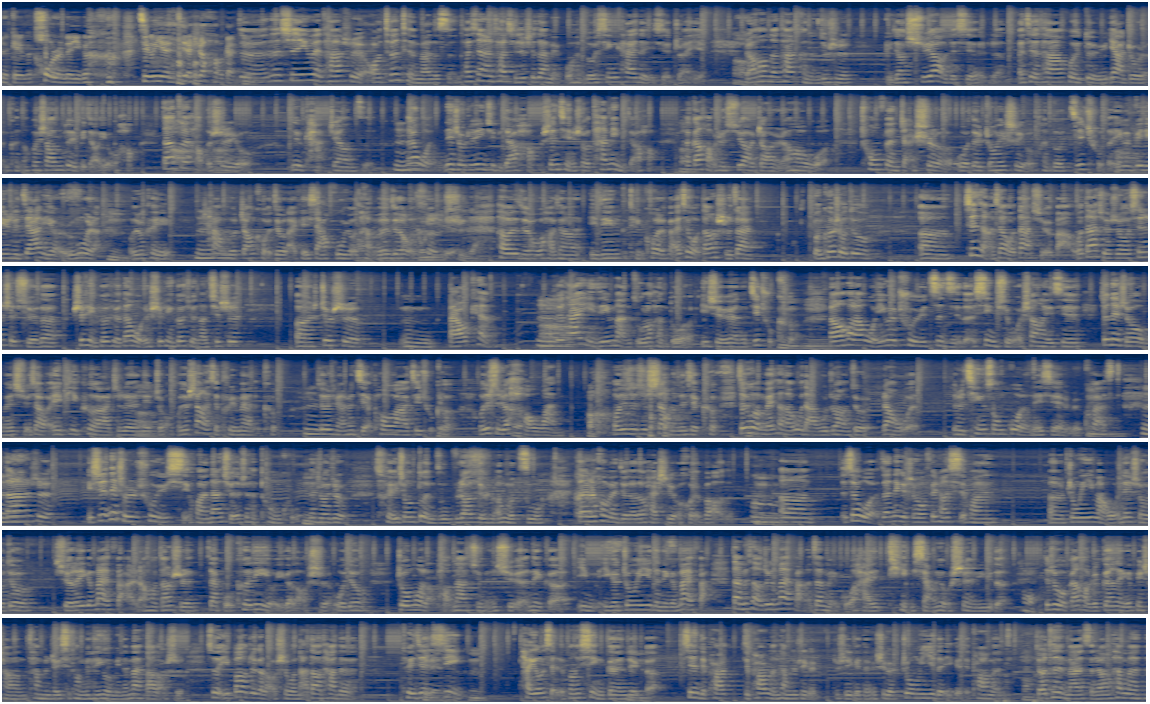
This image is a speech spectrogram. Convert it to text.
对给后人的一个 经验介绍，感觉。对，那是因为它是 alternative medicine，它现在它其实是在美国很多新开的一些专业，啊然后呢，它可能就是比较需要这些人，而且它会对于亚洲人可能会相对比较友好。当然，最好的是有绿卡这样子。嗯但是我那时候是运气比较好，申请的时候 timing 比较好，它刚好是需要招人，然后我。充分展示了我对中医是有很多基础的，因为毕竟是家里耳濡目染，嗯。我就可以差不多张口就来，可以瞎忽悠他们，觉得我特别他们就觉得我好像已经挺 qualified，而且我当时在本科时候就，嗯，先讲一下我大学吧。我大学时候先是学的食品科学，但我的食品科学呢，其实，呃，就是嗯，biochem，嗯。所以它已经满足了很多医学院的基础课。然后后来我因为出于自己的兴趣，我上了一些，就那时候我们学校有 AP 课啊之类的那种，我就上了一些 pre med 的课，嗯。就是比方说解剖啊基础课，我就只觉得好玩。啊，我就是去上了那些课，结果没想到误打误撞就让我就是轻松过了那些 request，、嗯。当然是也是那时候是出于喜欢，但是学的是很痛苦，那时候就捶胸顿足，不知道自己为什么要那么作，但是后面觉得都还是有回报的。嗯嗯，所以我在那个时候非常喜欢，嗯，中医嘛，我那时候就学了一个脉法，然后当时在伯克利有一个老师，我就周末了跑那去学那个一一个中医的那个脉法，但没想到这个脉法呢，在美国还挺享有盛誉的。哦，就是我刚好就跟了一个非常他们这个系统里面很有名的脉法老师，所以一报这个老师，我拿到他的推荐信，嗯他给我写了一封信，跟这个现在 depart department 他们就是一个就是一个等于是个中医的一个 department，、叫 alternative medicine，然后他们。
